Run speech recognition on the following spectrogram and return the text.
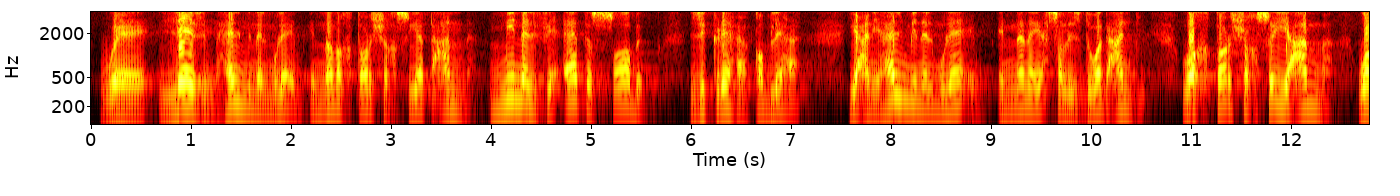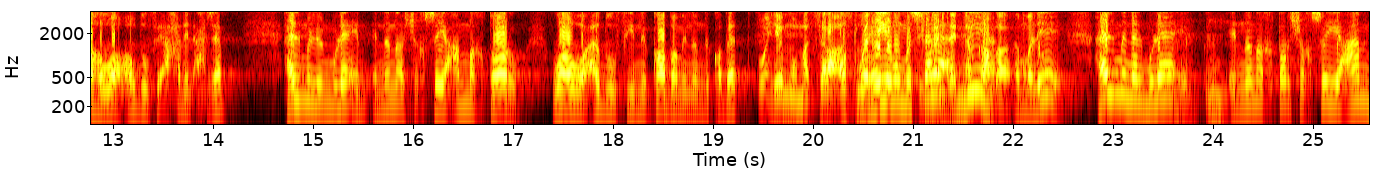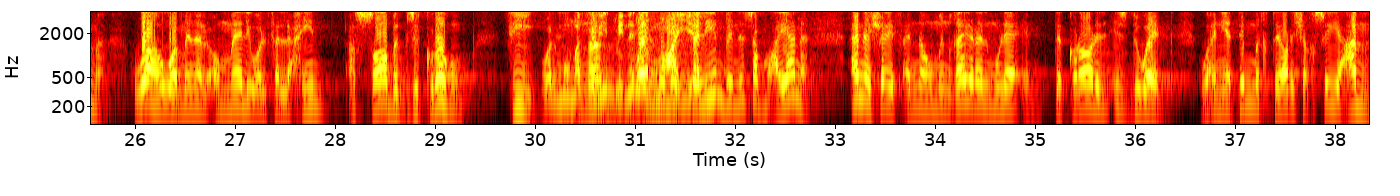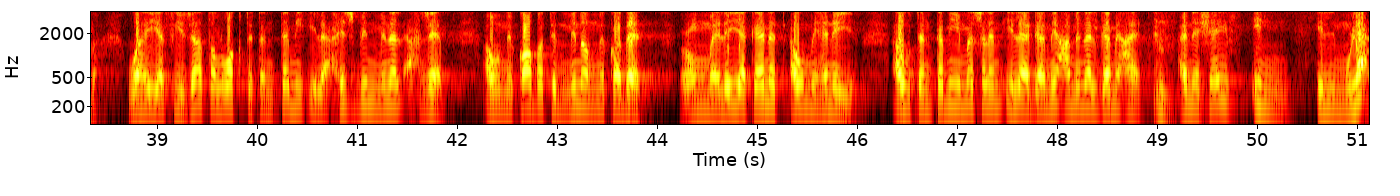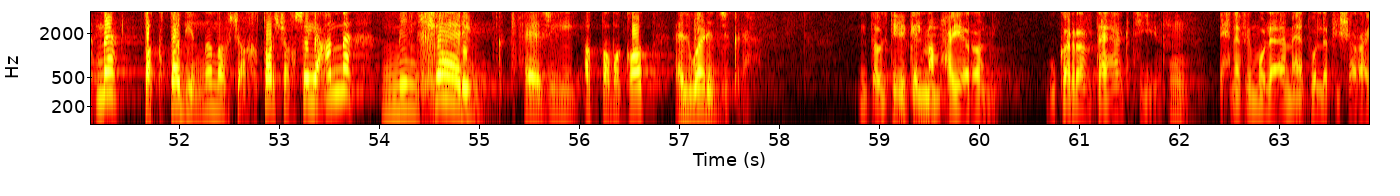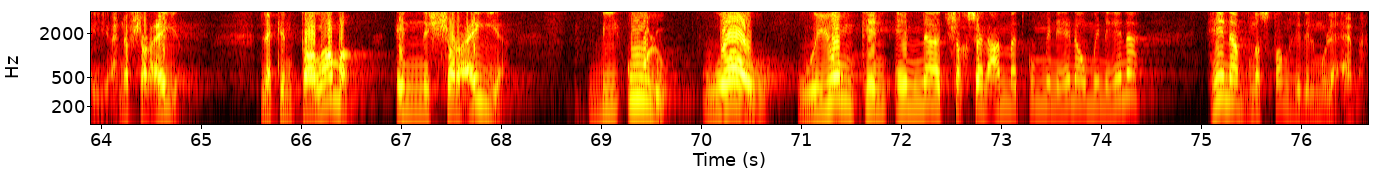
ولازم هل من الملائم أن أنا أختار شخصيات عامة من الفئات السابق ذكرها قبلها؟ يعني هل من الملائم أن أنا يحصل ازدواج عندي وأختار شخصية عامة وهو عضو في أحد الأحزاب؟ هل من الملائم أن أنا شخصية عامة اختاره وهو عضو في نقابة من النقابات؟ وهي ممثلة أصلا وهي ممثلة قبليها. أمال إيه؟ هل من الملائم ان أنا اختار شخصية عامة وهو من العمال والفلاحين السابق ذكرهم في والممثلين بنسب والممثلين معينة. بنسب معينة. أنا شايف أنه من غير الملائم تكرار الإزدواج وأن يتم اختيار شخصية عامة وهي في ذات الوقت تنتمي إلى حزب من الأحزاب أو نقابة من النقابات عمالية كانت أو مهنية أو تنتمي مثلا إلى جامعة من الجامعات. أنا شايف إن الملائمة تقتضي إن أنا أختار شخصية عامة من خارج هذه الطبقات الوارد ذكرها. أنت قلت لي كلمة محيراني وكررتها كتير. إحنا في ملائمات ولا في شرعية؟ إحنا في شرعية. لكن طالما إن الشرعية بيقولوا واو ويمكن إنها الشخصية العامة تكون من هنا ومن هنا هنا بنستنهض الملائمة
